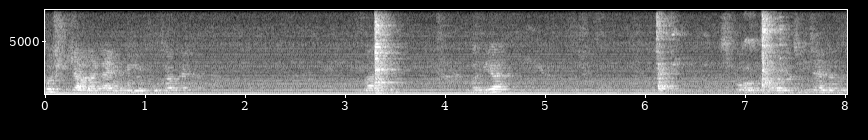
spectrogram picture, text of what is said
ਕੁਝ ਜ਼ਿਆਦਾ ਟਾਈਮ ਨਹੀਂ ਲੱਗੂਗਾ ਫਿਰ। ਬਸ ਵਧੀਆ। ਸਪੋਰਟ ਕਰੋ ਜੀ ਚੈਨਲ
